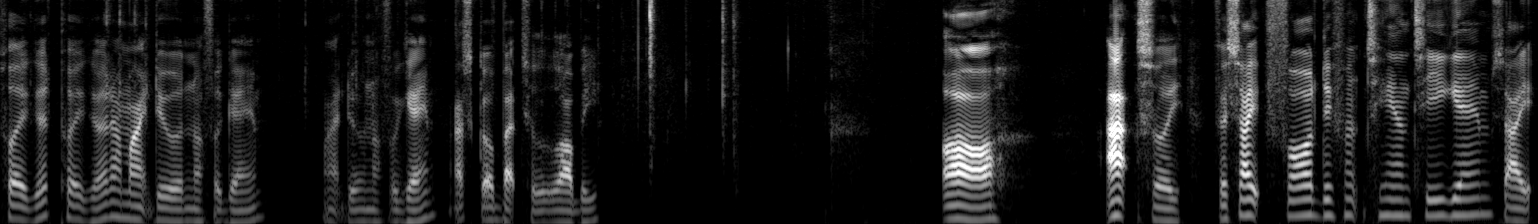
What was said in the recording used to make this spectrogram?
play good, play good, I might do another game. Might do another game. Let's go back to the lobby are actually there's like four different TNT games like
